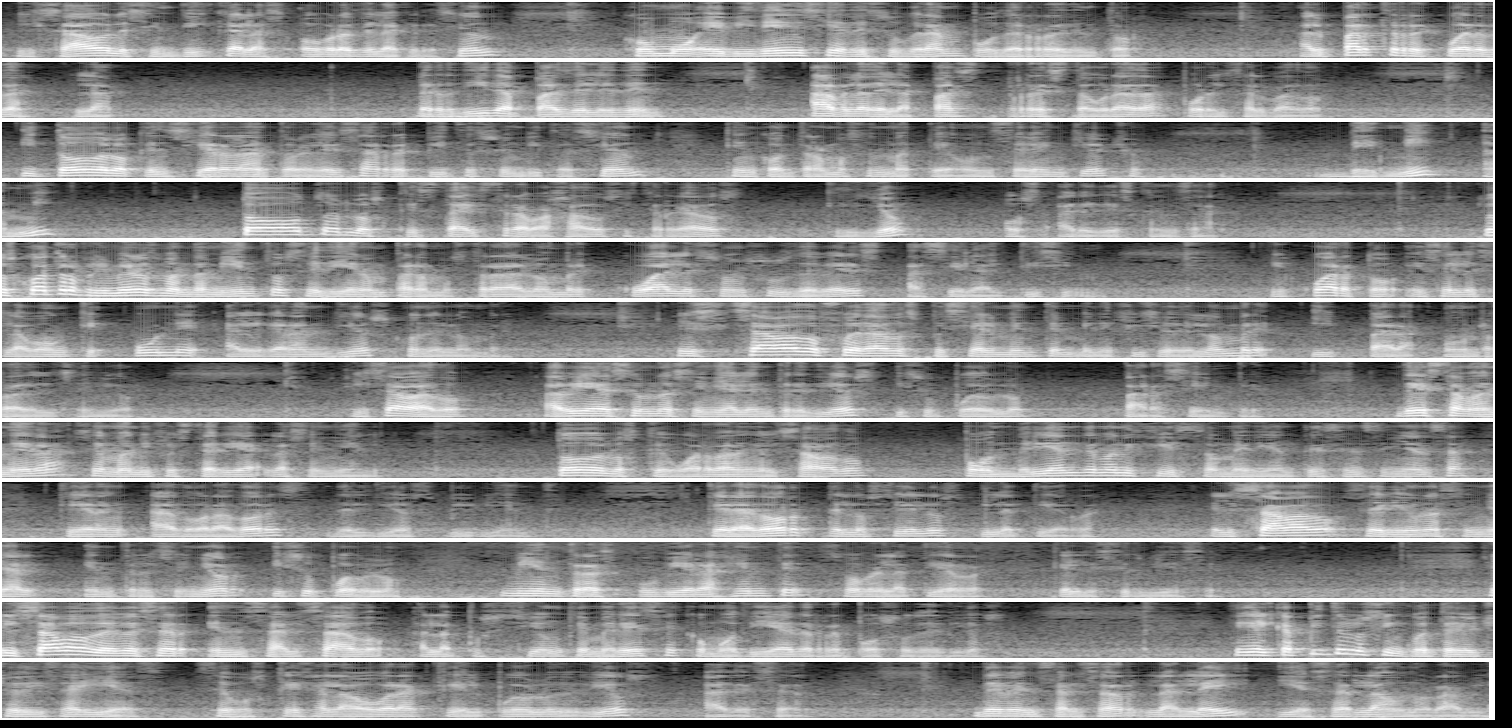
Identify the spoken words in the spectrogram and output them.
El sábado les indica las obras de la creación como evidencia de su gran poder redentor. Al par que recuerda la perdida paz del Edén, habla de la paz restaurada por el Salvador. Y todo lo que encierra la naturaleza repite su invitación que encontramos en Mateo 11:28. Venid a mí, todos los que estáis trabajados y cargados, que yo os haré descansar. Los cuatro primeros mandamientos se dieron para mostrar al hombre cuáles son sus deberes hacia el Altísimo. El cuarto es el eslabón que une al gran Dios con el hombre. El sábado fue dado especialmente en beneficio del hombre y para honra del Señor. El sábado había de ser una señal entre Dios y su pueblo para siempre. De esta manera se manifestaría la señal. Todos los que guardaran el sábado pondrían de manifiesto mediante esa enseñanza que eran adoradores del Dios viviente, creador de los cielos y la tierra. El sábado sería una señal entre el Señor y su pueblo, mientras hubiera gente sobre la tierra que le sirviese. El sábado debe ser ensalzado a la posición que merece como día de reposo de Dios. En el capítulo 58 de Isaías se bosqueja la obra que el pueblo de Dios ha de hacer debe ensalzar la ley y hacerla honorable,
